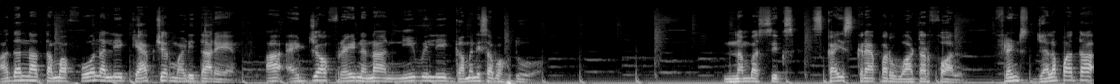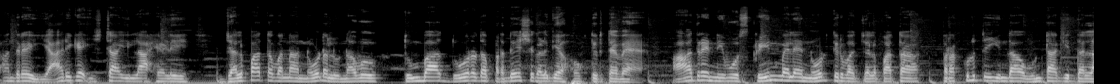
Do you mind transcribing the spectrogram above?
ಅದನ್ನ ತಮ್ಮ ಫೋನಲ್ಲಿ ಕ್ಯಾಪ್ಚರ್ ಮಾಡಿದ್ದಾರೆ. ಆ ಎಡ್ಜ್ ಆಫ್ ರೈನ್ ಅನ್ನ ನೀವಿಲ್ಲಿ ಗಮನಿಸಬಹುದು. Number six skyscraper waterfall friends ಜಲಪಾತ ಅಂದರೆ ಯಾರಿಗೆ ಇಷ್ಟ ಇಲ್ಲ ಹೇಳಿ. ಜಲಪಾತವನ್ನು ನೋಡಲು ನಾವು ತುಂಬ ದೂರದ ಪ್ರದೇಶಗಳಿಗೆ ಹೋಗ್ತಿರ್ತೇವೆ. ಆದರೆ ನೀವು ಸ್ಕ್ರೀನ್ ಮೇಲೆ ನೋಡ್ತಿರುವ ಜಲಪಾತ ಪ್ರಕೃತಿಯಿಂದ ಉಂಟಾಗಿದ್ದಲ್ಲ.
